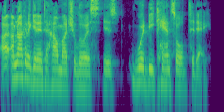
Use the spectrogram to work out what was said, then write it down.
I, I'm not going to get into how much Lewis is would be canceled today.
